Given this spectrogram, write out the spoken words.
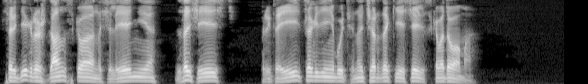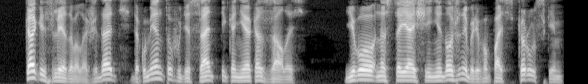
среди гражданского населения — засесть, притаиться где-нибудь на чердаке сельского дома. Как и следовало ожидать, документов у десантника не оказалось. Его настоящие не должны были попасть к русским,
